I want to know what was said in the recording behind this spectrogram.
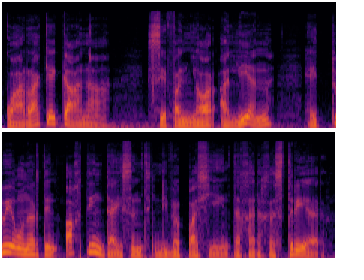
Kwarake Kana, sê vanjaar alleen het 218 000 nuwe pasiënte geregistreer.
